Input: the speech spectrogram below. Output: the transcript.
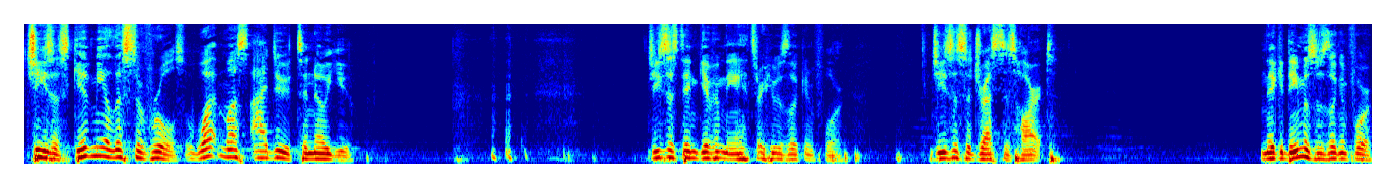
Jesus, give me a list of rules. What must I do to know you? Jesus didn't give him the answer he was looking for. Jesus addressed his heart. Nicodemus was looking for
